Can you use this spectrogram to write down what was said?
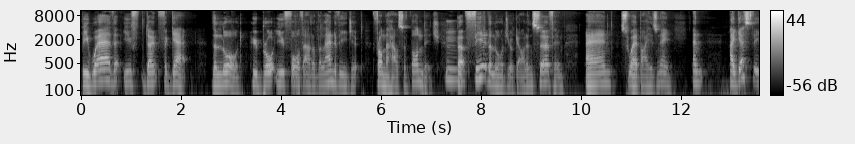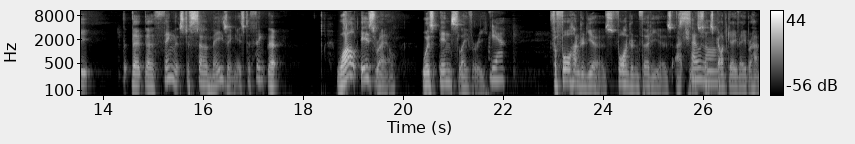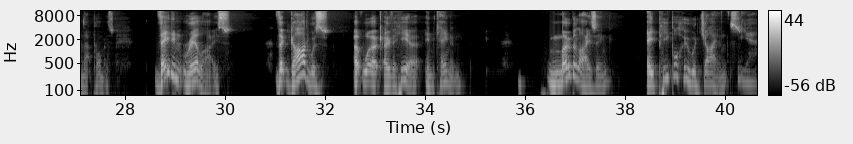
beware that you don't forget the Lord who brought you forth out of the land of Egypt from the house of bondage. Hmm. But fear the Lord your God and serve him and swear by his name. And I guess the the the thing that's just so amazing is to think that while Israel was in slavery Yeah. for 400 years, 430 years actually, So since. God gave Abraham that promise, they didn't realize that God was at work over here in Canaan, mobilizing a people who were giants Yeah.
